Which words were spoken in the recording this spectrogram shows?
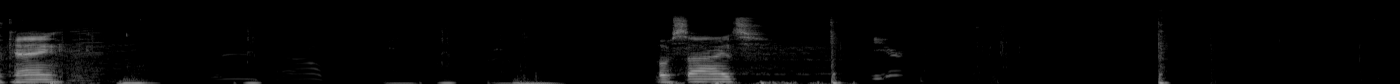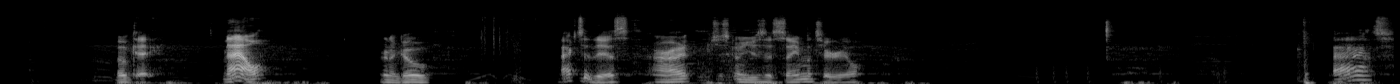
Okay. Both sides. Okay. Now, we're going to go back to this. Alright, just going to use the same material. That.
